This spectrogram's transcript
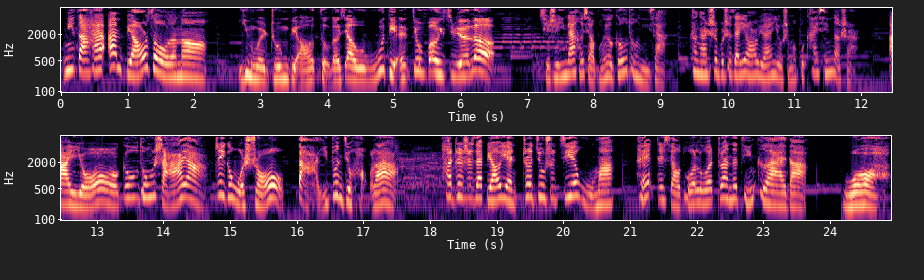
你咋还按表走了呢？因为钟表走到下午五点就放学了。其实应该和小朋友沟通一下，看看是不是在幼儿园有什么不开心的事儿。哎呦，沟通啥呀？这个我熟，打一顿就好了。他这是在表演，这就是街舞吗？嘿，这小陀螺转的挺可爱的。哇，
